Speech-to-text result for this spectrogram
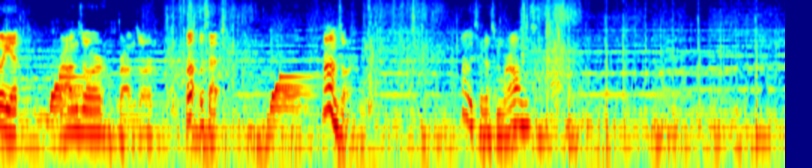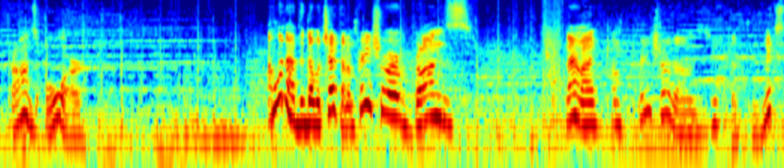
What do I get? Bronzor, Bronzor. What what's that? Bronzor. Well, at least I got some bronze. Bronze ore? I'm gonna have to double check that. I'm pretty sure bronze... Never mind. I'm pretty sure those you have to mix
